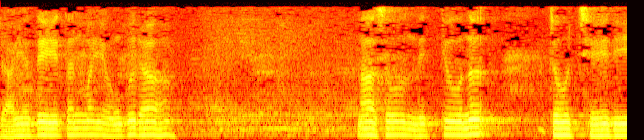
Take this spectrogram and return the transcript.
ജായതേ തന്മയോങ്കുര നാസോ നിത്യോ ന ചോച്ഛേദി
